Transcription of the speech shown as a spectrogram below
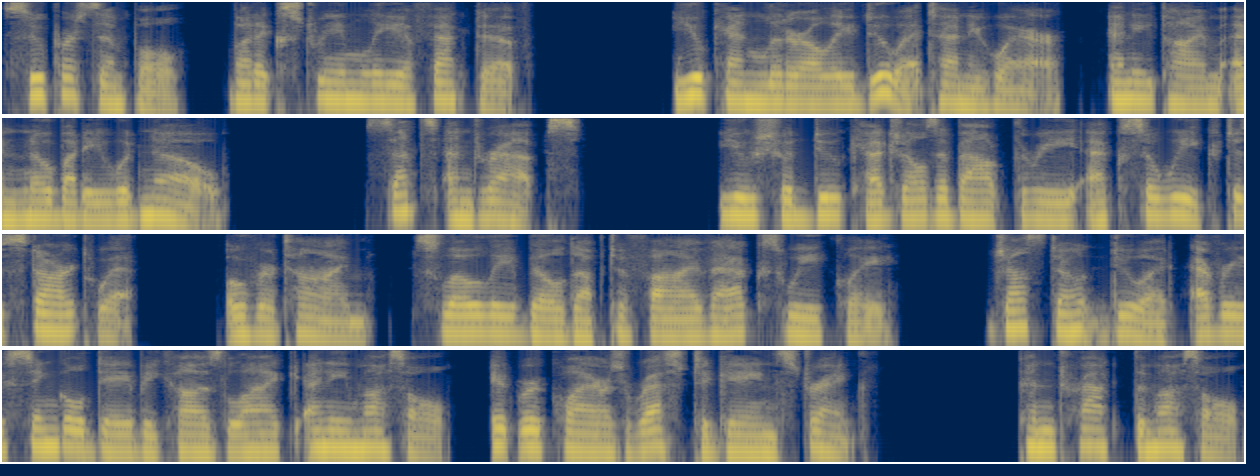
Super simple, but extremely effective. You can literally do it anywhere, anytime and nobody would know. Sets and reps. You should do Kegels about 3x a week to start with. Over time, slowly build up to 5x weekly. Just don't do it every single day because like any muscle, it requires rest to gain strength. Contract the muscle,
